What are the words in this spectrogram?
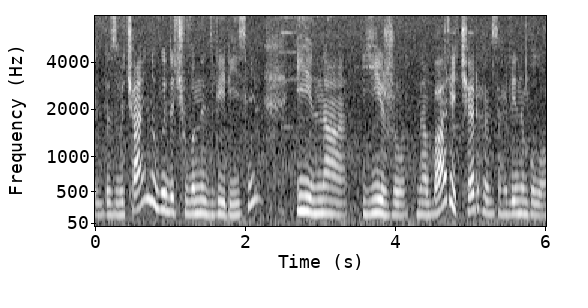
якби, звичайну видачу, вони дві різні. І на їжу на барі черги взагалі не було.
